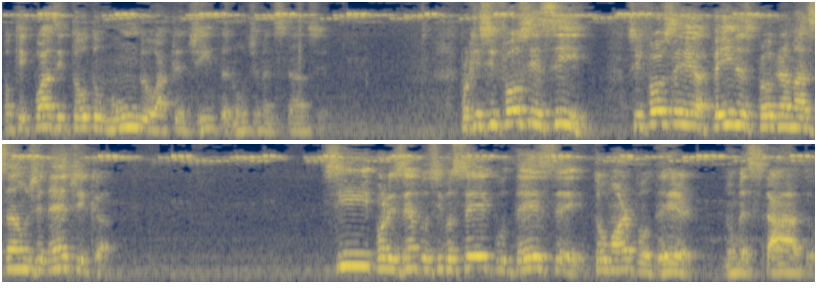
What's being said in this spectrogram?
o que quase todo mundo acredita, na última instância. Porque se fosse assim, se fosse apenas programação genética, se, por exemplo, se você pudesse tomar poder num estado,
